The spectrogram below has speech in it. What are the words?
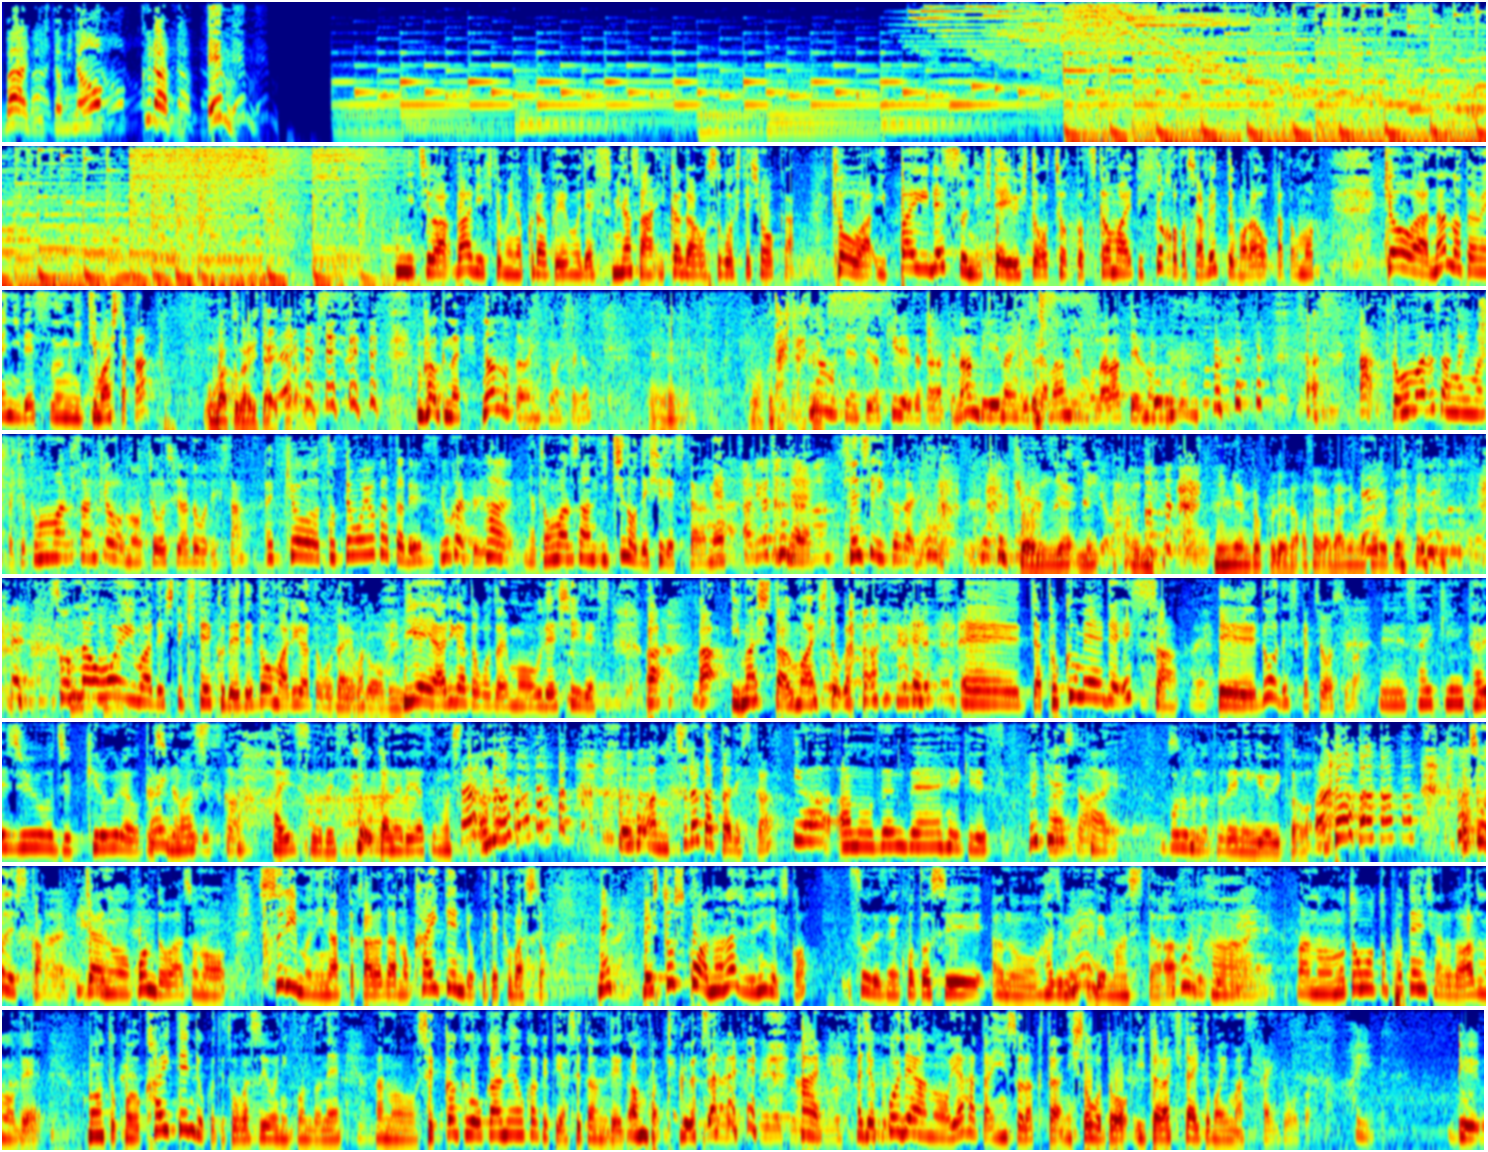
バーディー瞳のクラブ M! こんにちは。バーディー瞳のクラブ M です。皆さんいかがお過ごしでしょうか？今日はいっぱいレッスンに来ている人をちょっと捕まえて一言喋ってもらおうかと思って。今日は何のためにレッスンに来ましたか？上手くなりたいからです。うまくない。何のために来ましたか？えー、上手くなりたい菅野。先生が綺麗だからってなんで言えないんですか？何年も習ってるのに。あ、ともまるさんがいましたけど、ともまるさん今日の調子はどうでした？え今日とっても良かったです。よかったです。はいいや、ともまるさん一の弟子ですからね。はいありがとうございますね先生いかがですか？今日人間、人間ドックでね朝が何も食べてない。そんな思いまでして来てくれてどうもありがとうございます。いえいえ、ありがとうございます。もう嬉しいです。あ、あ、いました、上手い人が。えー、じゃあ、匿名で S さん。えー、どうですか、調子は？えー最近体重を10キロぐらい落としました。はい、そうです。お金で痩せました。あの、辛かったですか？いや、あの、全然平気です。平気でした？はい。はいゴルフのトレーニングよりかは。あ そうですか。はいじゃあ、あの、今度はその、スリムになった体の回転力で飛ばすと。ね、ベストスコア72ですか？そうですね、今年、あの、初めて出ました。すごいですよね。はい。あの、もともとポテンシャルがあるので、もっとこの回転力で飛ばすように今度ね、あの、せっかくお金をかけて痩せたんで頑張ってください。はいはいあじゃあここであの、八幡インストラクターに一言いただきたいと思います。はい、どうぞ。はい。で、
